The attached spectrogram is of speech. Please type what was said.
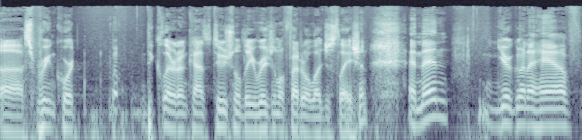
uh, Supreme Court declared unconstitutional the original federal legislation, and then you're going to have,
